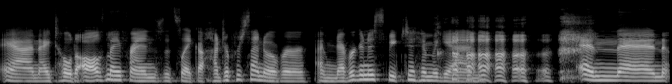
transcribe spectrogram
And I told all of my friends it's like 100% over. I'm never going to speak to him again. And then,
